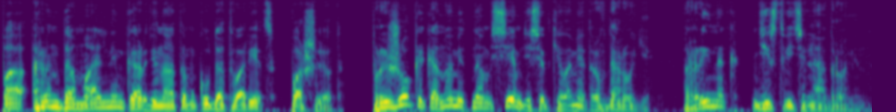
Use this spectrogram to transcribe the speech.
по рандомальным координатам, куда Творец пошлет. Прыжок экономит нам 70 километров дороги. Рынок действительно огромен.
